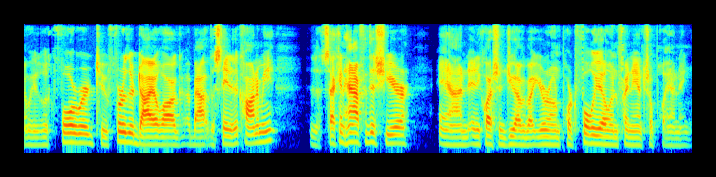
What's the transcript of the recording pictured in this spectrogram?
and we look forward to further dialogue about the state of the economy in the second half of this year and any questions you have about your own portfolio and financial planning.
